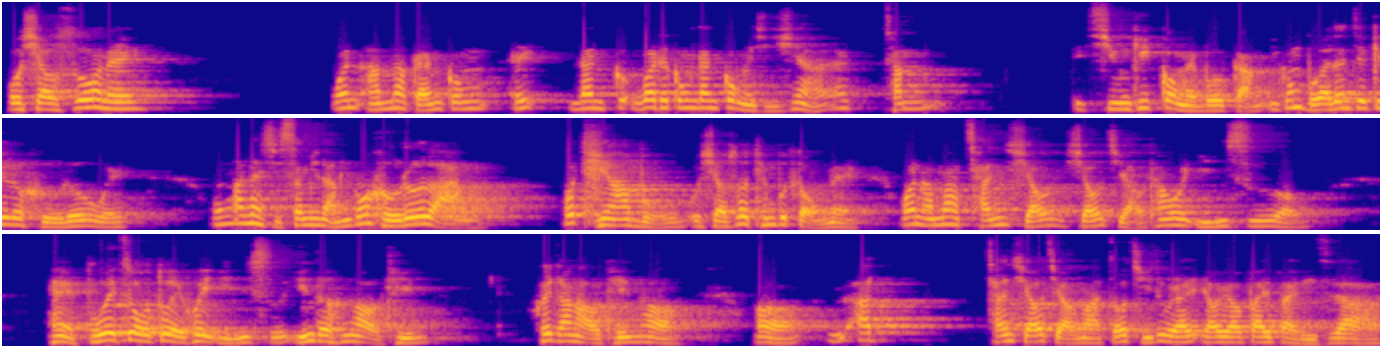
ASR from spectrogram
我小时候呢，阮阿妈讲讲，诶，咱我咧讲咱讲的是啥？诶，参想起讲的无讲，伊讲无啊，咱这叫做河洛话。我讲那是什么人？伊讲河洛人。我听不，我小时候听不懂呢。我阿妈缠小小脚，他会吟诗哦，嘿，不会作对，会吟诗，吟得很好听，非常好听哈。哦啊，缠小脚嘛，走几路来摇摇摆摆，你知道啊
